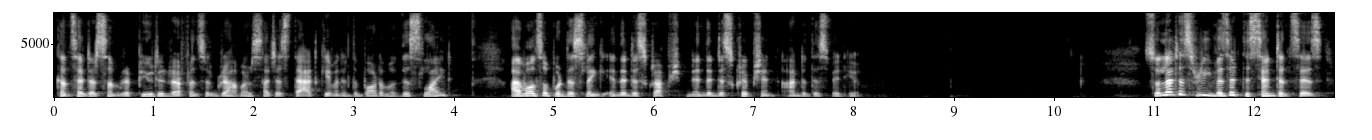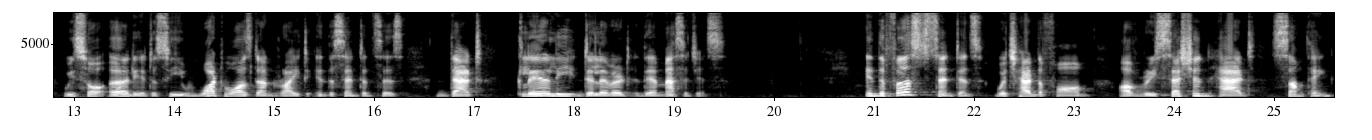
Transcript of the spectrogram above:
consider some reputed reference and grammar such as that given at the bottom of this slide. I've also put this link in the description, in the description under this video. So let us revisit the sentences we saw earlier to see what was done right in the sentences that clearly delivered their messages. In the first sentence, which had the form of recession had something,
